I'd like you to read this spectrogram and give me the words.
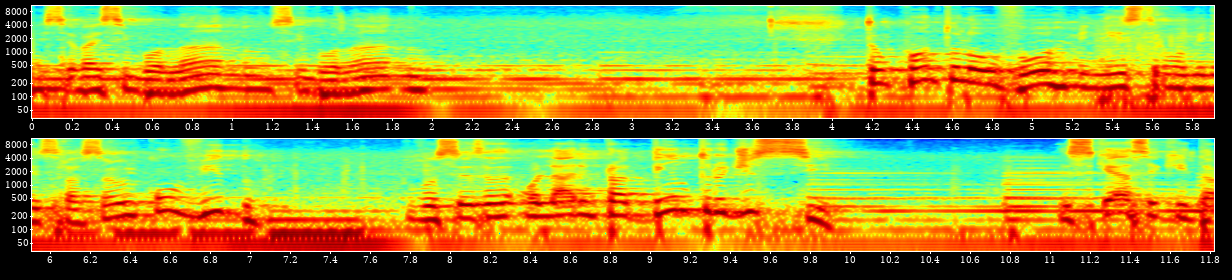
aí você vai se embolando, se embolando. Então, quanto louvor ministra uma ministração, eu convido vocês a olharem para dentro de si. Esquece quem está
